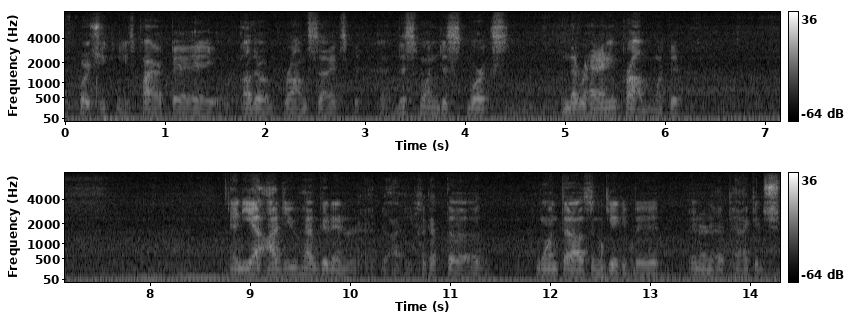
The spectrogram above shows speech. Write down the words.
of course you can use Pirate Bay or other ROM sites, but uh, this one just works. I've Never had any problem with it. And yeah, I do have good internet. I got the 1000 gigabit internet package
